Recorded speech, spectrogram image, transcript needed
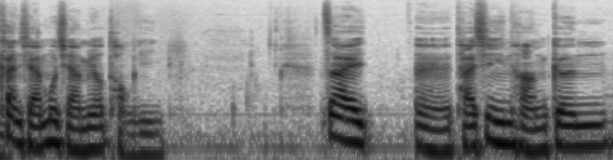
看起来目前还没有统一，在。呃，台信银行跟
